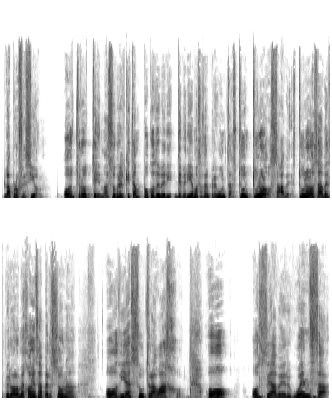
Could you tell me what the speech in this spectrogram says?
La profesión. Otro tema sobre el que tampoco deberíamos hacer preguntas. Tú, tú no lo sabes, tú no lo sabes, pero a lo mejor esa persona odia su trabajo o, o se avergüenza,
